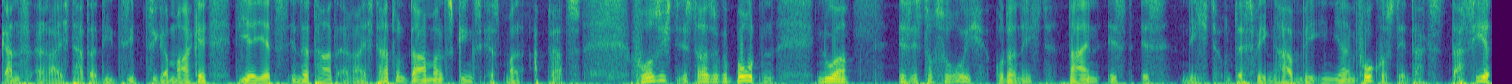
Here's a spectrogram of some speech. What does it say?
ganz erreicht hat er die 70er-Marke, die er jetzt in der Tat erreicht hat, und damals ging es erstmal abwärts. Vorsicht ist also geboten. Nur, es ist doch so ruhig, oder nicht? Nein, ist es nicht. Und deswegen haben wir ihn ja im Fokus, den DAX. Das hier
